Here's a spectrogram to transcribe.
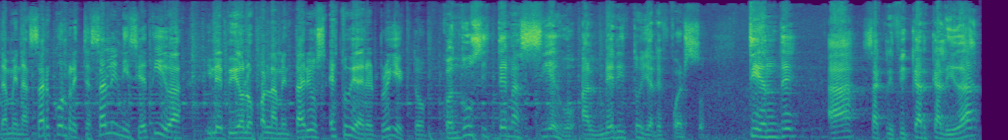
de amenazar con rechazar la iniciativa y le pidió a los parlamentarios estudiar el proyecto. Cuando un sistema ciego al mérito y al esfuerzo tiende a sacrificar calidad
